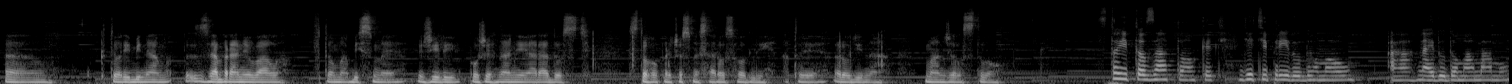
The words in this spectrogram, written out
eh, ktorý by nám zabraňoval v tom, aby sme žili požehnanie a radosť z toho, prečo sme sa rozhodli. A to je rodina, manželstvo. Stojí to za to, keď deti prídu domov a nájdu doma mamu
